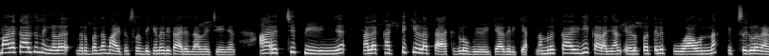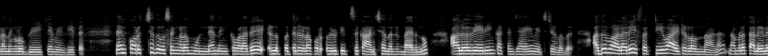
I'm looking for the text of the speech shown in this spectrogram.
മഴക്കാലത്ത് നിങ്ങൾ നിർബന്ധമായിട്ടും ശ്രദ്ധിക്കേണ്ട ഒരു കാര്യം എന്താണെന്ന് വെച്ച് കഴിഞ്ഞാൽ അരച്ച് പിഴിഞ്ഞ് നല്ല കട്ടിക്കുള്ള പാക്കുകൾ ഉപയോഗിക്കാതിരിക്കുക. നമ്മൾ കഴുകി കളഞ്ഞാൽ എളുപ്പത്തിൽ പോവാവുന്ന ടിപ്സുകൾ വേണം നിങ്ങൾ ഉപയോഗിക്കാൻ വേണ്ടിയിട്ട്. ഞാൻ കുറച്ച് ദിവസങ്ങൾ മുന്നേ നിങ്ങൾക്ക് വളരെ എളുപ്പത്തിലുള്ള ഒരു ടിപ്സ് കാണിച്ചു തന്നിട്ടുണ്ടായിരുന്നു. അലോവേരയും കട്ടൻ ചായയും വെച്ചിട്ടുള്ളത്. അത് വളരെ ഇഫക്റ്റീവ് ആയിട്ടുള്ള ഒന്നാണ്. നമ്മുടെ തലയിൽ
